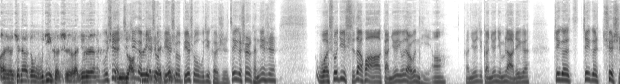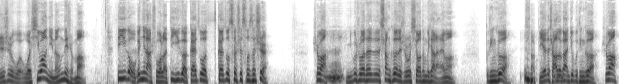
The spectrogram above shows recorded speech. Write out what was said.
哎呀，现在都无计可施了，就是不是你这个别说别说别说无计可施，这个事儿肯定是。我说句实在话啊，感觉有点问题啊，感觉就感觉你们俩这个，这个这个确实是我我希望你能那什么。第一个，我跟你俩说了，第一个该做该做测试测测试，是吧？嗯你不说他在上课的时候消停不下来吗？不听课，啥别的啥都干就不听课，是吧？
